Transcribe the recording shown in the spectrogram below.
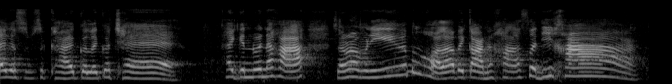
ค์กด subscribe กดไลค์กดแชร์ ให้กันด้วยนะคะสำหรับวันนี้ก็ต้องขอลาไปก่อนนะคะ สวัสดีค่ะ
